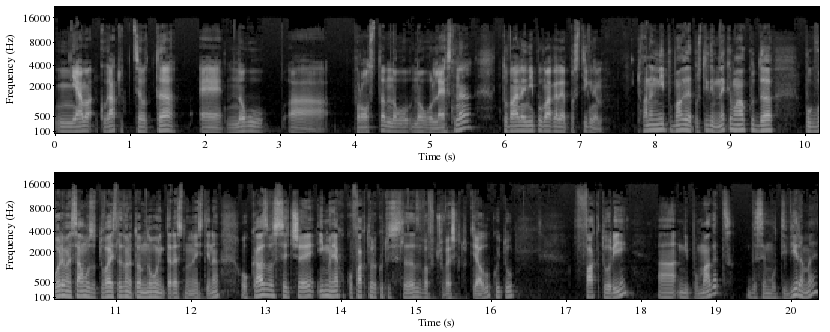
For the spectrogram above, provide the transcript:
няма, когато целта е много а, проста, много, много лесна, това не ни помага да я постигнем. Това не ни помага да я постигнем. Нека малко да поговорим само за това изследване. То е много интересно, наистина. Оказва се, че има няколко фактора, които се следят в човешкото тяло, които фактори а, ни помагат да се мотивираме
